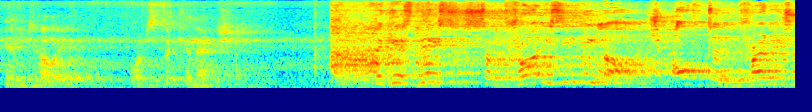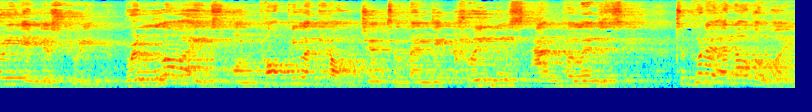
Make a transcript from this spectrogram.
him tell you. What's the connection? Because this surprisingly large, often predatory industry relies on popular culture to lend it credence and validity. To put it another way,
